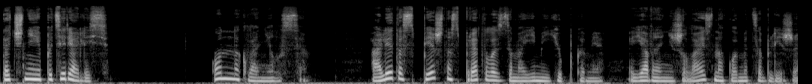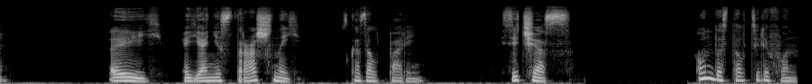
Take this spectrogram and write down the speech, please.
Точнее, потерялись». Он наклонился а Лето спешно спряталась за моими юбками, явно не желая знакомиться ближе. «Эй, я не страшный», — сказал парень. «Сейчас». Он достал телефон.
